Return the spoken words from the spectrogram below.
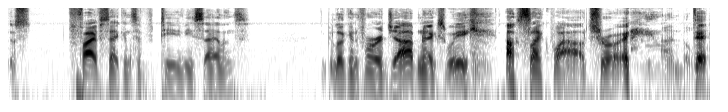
Just five seconds of TV silence. You'll be looking for a job next week. I was like, wow, Troy. That-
